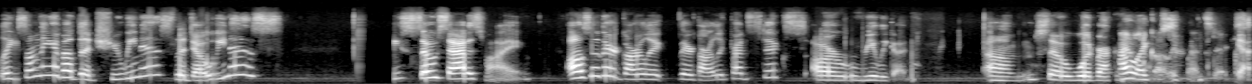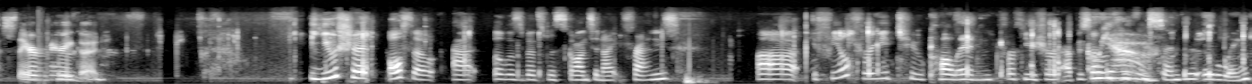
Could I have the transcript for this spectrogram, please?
Like something about the chewiness, the doughiness so satisfying. Also their garlic their garlic breadsticks are really good. Um so would recommend I like those. garlic breadsticks. Yes, they are very Mhm. good. You should also at Elizabeth's Wisconsinite friends. Uh, feel free to call in for future episodes. We yeah. can send you a link,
